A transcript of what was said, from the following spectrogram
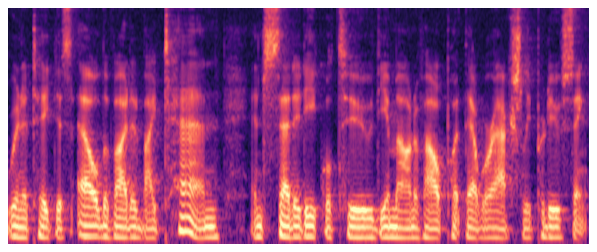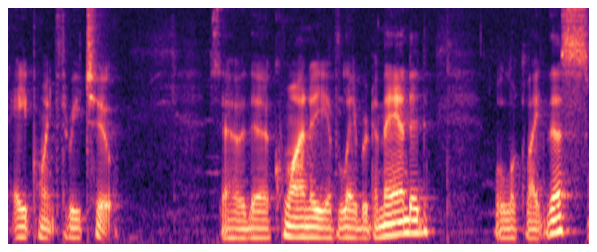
we're going to take this L divided by 10 and set it equal to the amount of output that we're actually producing, 8.32. So the quantity of labor demanded will look like this,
